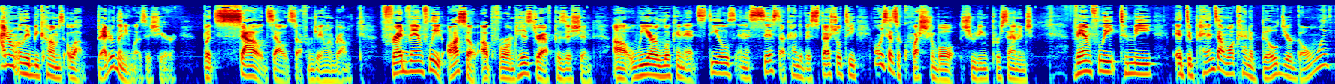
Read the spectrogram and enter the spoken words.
I don't really becomes a lot better than he was this year, but solid, solid stuff from Jaylen Brown. Fred VanVleet also outperformed his draft position. Uh, we are looking at steals and assists are kind of his specialty. Always has a questionable shooting percentage. VanVleet, to me, it depends on what kind of build you're going with.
